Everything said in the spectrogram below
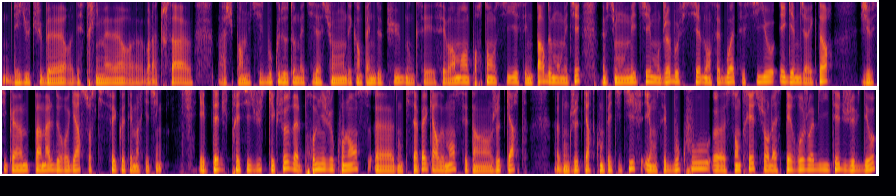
des youtubeurs, des streamers, voilà, tout ça. Bah, je sais pas, on utilise beaucoup d'automatisation, des campagnes de pub. Donc, c'est vraiment important aussi et c'est une part de mon métier, même si mon métier, mon job officiel dans cette boîte, c'est CEO et Game Director. J'ai aussi quand même pas mal de regard sur ce qui se fait côté marketing. Et peut-être je précise juste quelque chose. Là, le premier jeu qu'on lance, euh, donc qui s'appelle Cardemance, c'est un jeu de cartes, euh, donc jeu de cartes compétitif, et on s'est beaucoup euh, centré sur l'aspect rejouabilité du jeu vidéo,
